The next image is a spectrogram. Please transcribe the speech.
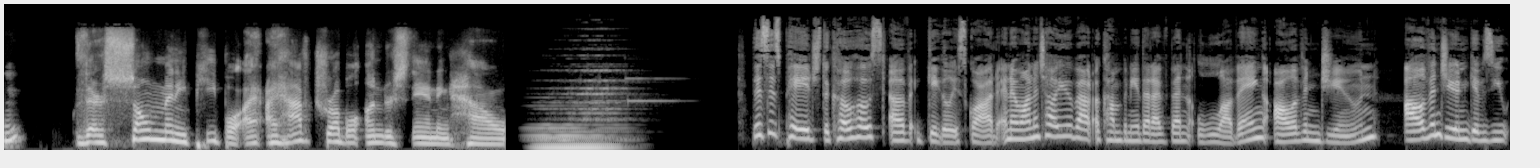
mm-hmm. there's so many people. I, I have trouble understanding how. This is Paige, the co-host of Giggly Squad, and I want to tell you about a company that I've been loving, Olive and June. Olive and June gives you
